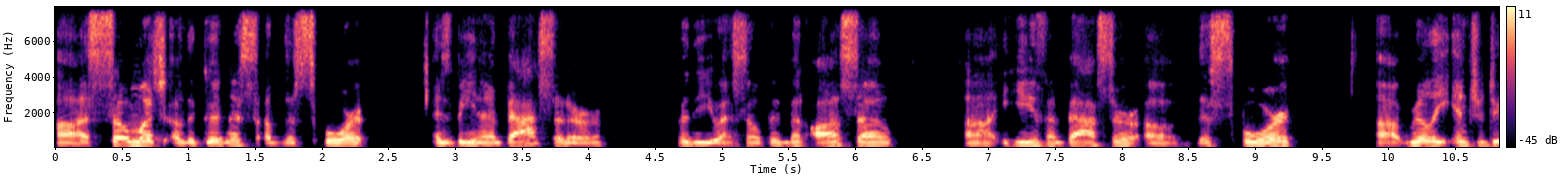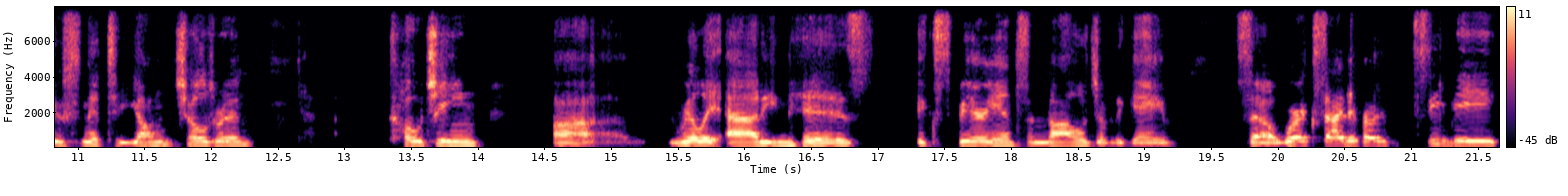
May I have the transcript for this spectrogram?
uh, so much of the goodness of the sport as being an ambassador for the US Open, but also uh, he is ambassador of the sport, uh, really introducing it to young children, coaching, uh, really adding his experience and knowledge of the game. So we're excited for CB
